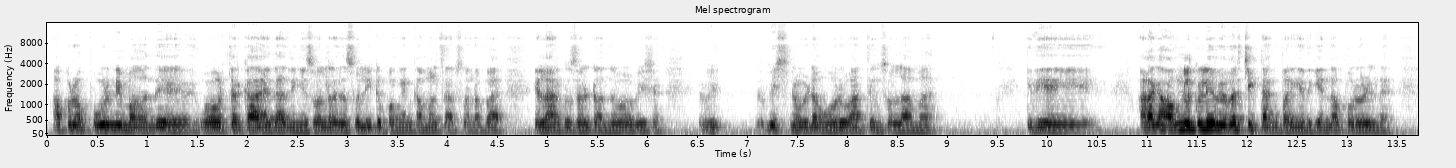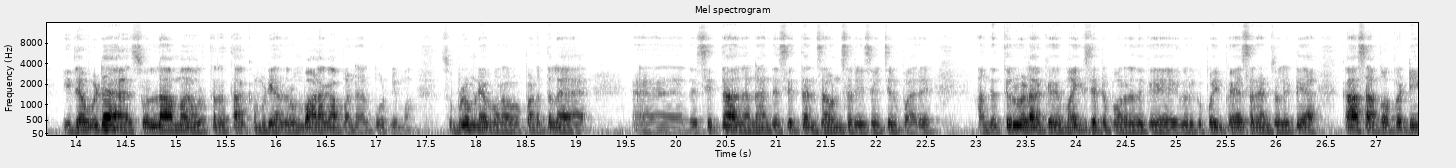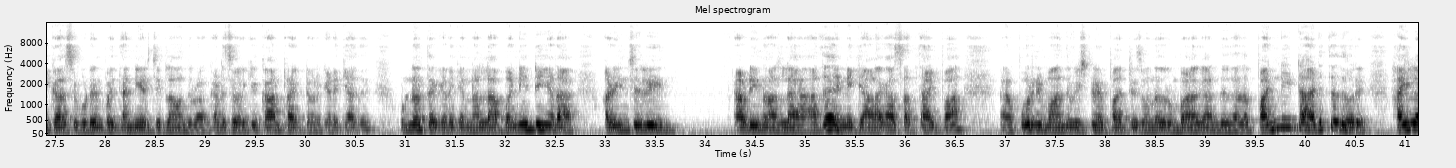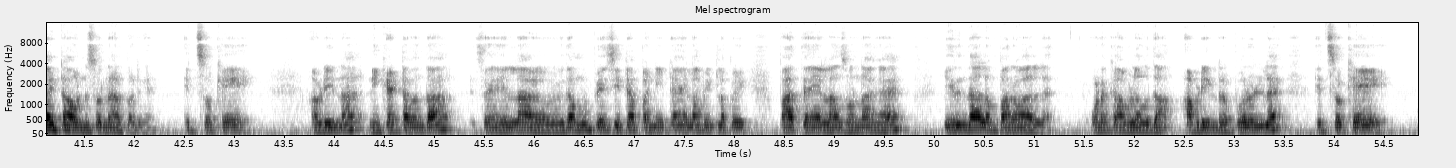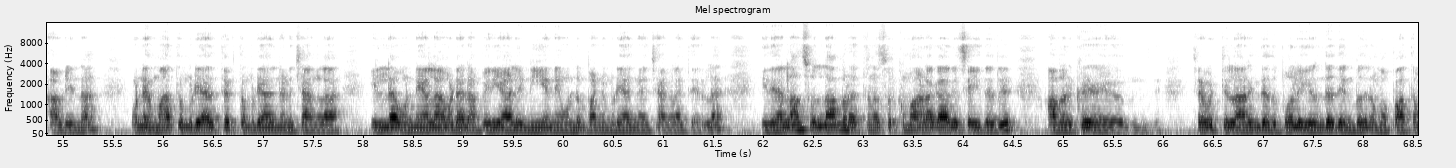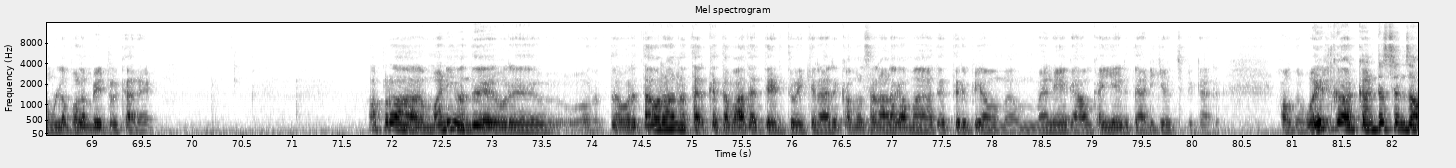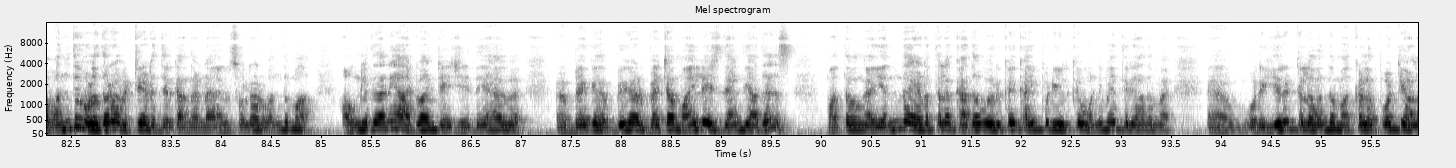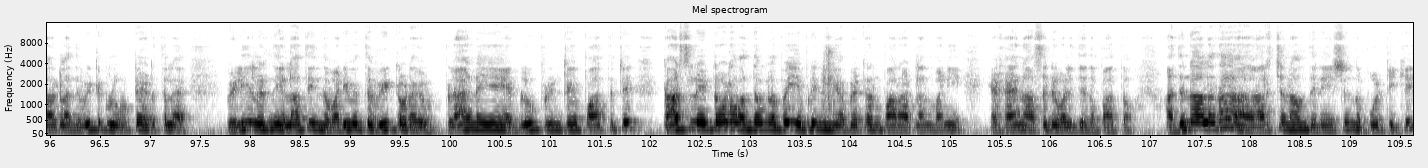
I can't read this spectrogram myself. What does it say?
அப்புறம் பூர்ணிமா வந்து ஒவ்வொருத்தருக்கா ஏதாவது நீங்கள் சொல்கிறத சொல்லிட்டு போங்கன்னு கமல் சார் சொன்னப்போ எல்லாருக்கும் சொல்லிட்டு வந்து விஷ வி- விஷ்ணுவிடம் ஒரு வார்த்தையும் சொல்லாமல் இது அழகாக அவங்களுக்குள்ளே விவரிச்சுக்கிட்டாங்க பாருங்கள் இதுக்கு என்ன பொருள்னு. இதை விட சொல்லாமல் ஒருத்தரை தாக்க முடியாது. ரொம்ப அழகாக பண்ணார் பூர்ணிமா. சுப்பிரமணியபுரம் படத்தில் அந்த சித்தா தானே அந்த சித்தன் சவுண்ட் சர்வீஸ் வச்சுருப்பாரு. அந்த திருவிழாக்கு மைக் செட்டு போடுறதுக்கு இவருக்கு போய் பேசுறேன்னு சொல்லிட்டு காசு அப்பப்போ டீ காசு கொடுன்னு போய் தண்ணி அடிச்சிட்டுலாம் வந்துடுவாங்க கடைசி வரைக்கும் கான்ட்ராக்ட் அவர் கிடைக்காது. இன்னொருத்தர் கிடைக்கும் நல்லா பண்ணிட்டீங்கடா அப்படின்னு சொல்லி அப்படின்னு வரல அதை இன்னைக்கு அழகாக சத்தாய்ப்பா பூர்ணிமா வந்து விஷ்ணுவை பார்த்து சொன்னது ரொம்ப அழகாக இருந்தது. அதை பண்ணிட்டு அடுத்தது ஒரு ஹைலைட்டாக ஒன்று சொன்னார் பாருங்க. இட்ஸ் ஓகே அப்படின்னா நீ கெட்டவன் தான். எல்லா விதமும் பேசிட்டா பண்ணிட்டேன் எல்லாம் வீட்டில் போய் பார்த்தேன் எல்லாம் சொன்னாங்க. இருந்தாலும் பரவாயில்ல. உனக்கு அவ்வளவுதான் அப்படின்ற பொருளில் இட்ஸ் ஓகே அப்படின்னா உன்னை மாற்ற முடியாது திருத்த முடியாதுன்னு நினச்சாங்களா? இல்லை உன்னையெல்லாம் விட நான் பெரிய ஆளு நீ என்னை ஒன்றும் பண்ண முடியாதுன்னு நினச்சாங்களா? தெரியல. இதெல்லாம் சொல்லாமல் ரத்ன சுருக்கமாக அழகாக செய்தது அவருக்கு செவட்டில் அறிந்தது போல இருந்தது என்பது நம்ம பார்த்தோம். உள்ள புலம்பிகிட்டு இருக்காரு. அப்புறம் மணி வந்து ஒரு ஒரு த- ஒரு தவறான தர்க்கத்தை வாதத்தை எடுத்து வைக்கிறாரு. கமல் சார் அழகாக ம- அதை திருப்பி அவன் மேலேயே அவன் கையை எடுத்து அடிக்க வச்சுக்கிட்டாரு. அவங்க ஒயில்ட் கார்டு கண்டஸ்டன்ஸாக வந்து இவ்வளோ தூரம் வெற்றி அடைஞ்சிருக்காங்கன்னா அவர் சொல்கிறார் வந்துமா அவங்களுக்கு தானே advantage they have bigger bigger better mileage than the others மற்றவங்க எந்த இடத்துல கதவு இருக்குது கைப்பிடி இருக்குது ஒன்றுமே தெரியாத ஒரு இருட்டில் வந்து மக்களை போட்டியாளர்கள் அந்த வீட்டுக்குள்ளே விட்ட இடத்துல வெளியிலேருந்து எல்லாத்தையும் இந்த வடிவத்தை வீட்டோட பிளானையே ப்ளூ பிரிண்ட்டே பார்த்துட்டு டார்ச் லைட்டோட வந்தவங்கள போய் எப்படி நீங்கள் பெட்டர்னு பாராட்டலான்னு மணி ஹேன் அசடு வலிச்சதை பார்த்தோம். அதனால தான் அர்ச்சனாவும் தினேஷும் இந்த போட்டிக்கு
